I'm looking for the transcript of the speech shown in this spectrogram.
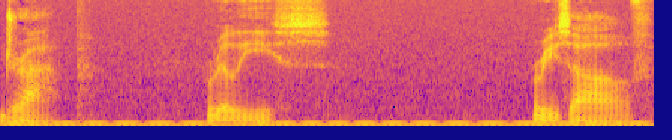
drop, release, resolve?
